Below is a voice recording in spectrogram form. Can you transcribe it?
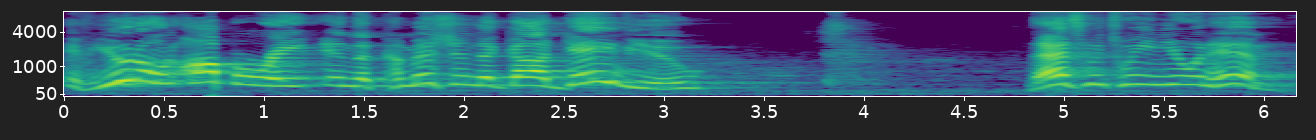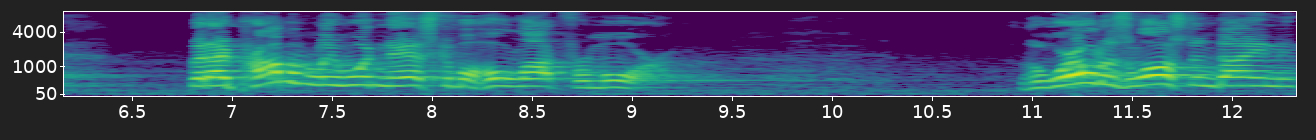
if you don't operate in the commission that God gave you, that's between you and Him. But I probably wouldn't ask Him a whole lot for more. The world is lost and dying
